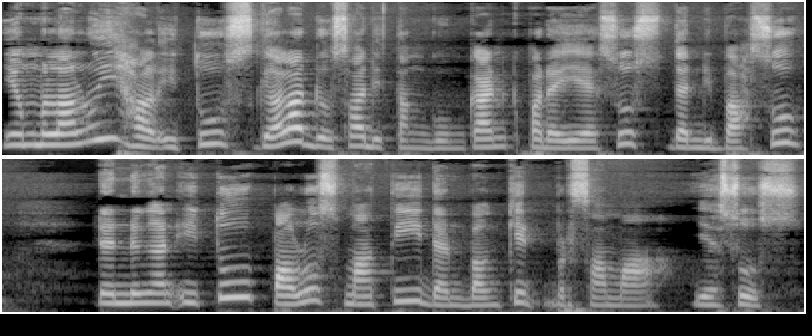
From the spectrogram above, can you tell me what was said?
yang melalui hal itu segala dosa ditanggungkan kepada Yesus dan dibasuh dan dengan itu Paulus mati dan bangkit bersama Yesus.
